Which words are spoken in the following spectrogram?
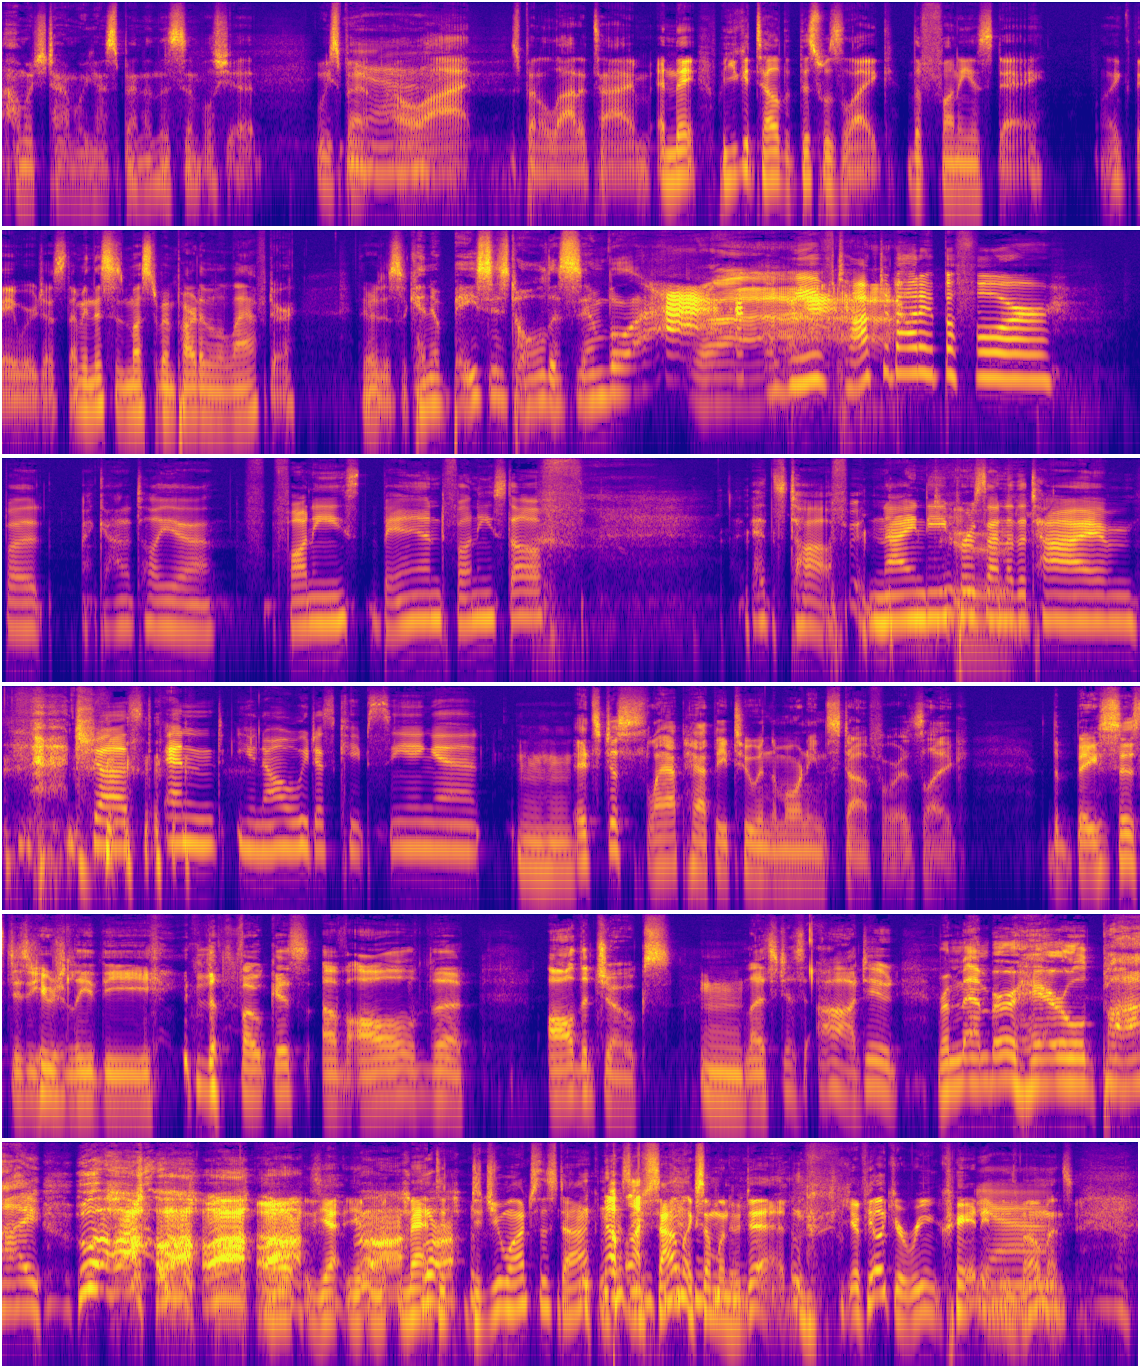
how much time are we gonna spend on this cymbal shit? We spent Yeah. a lot. Spent a lot of time, and they but you could tell that this was like the funniest day. Like they were just. I mean, this is must have been part of the laughter. They were just like, can a bassist hold a cymbal? Ah! We've talked about it before, but I gotta tell you, f- funny band, funny stuff. It's tough. Ninety percent of the time, just and you know we just keep seeing it. Mm-hmm. It's just slap happy two in the morning stuff where it's like the bassist is usually the the focus of all the all the jokes. Mm. Let's just, oh, dude, remember Harold Pie? Oh, yeah, yeah. Matt, did, did you watch this doc? No, you sound like someone who did. I feel like you're recreating Yeah. these moments.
